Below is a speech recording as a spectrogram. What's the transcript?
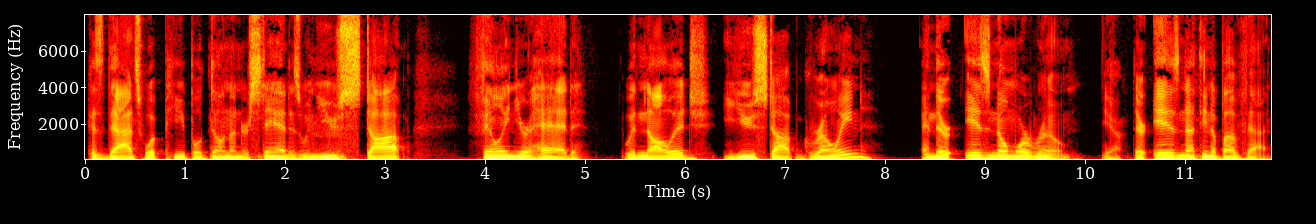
Because that's what people don't understand is when you mm-hmm. stop filling your head with knowledge, you stop growing and there is no more room. Yeah. There is nothing above that.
